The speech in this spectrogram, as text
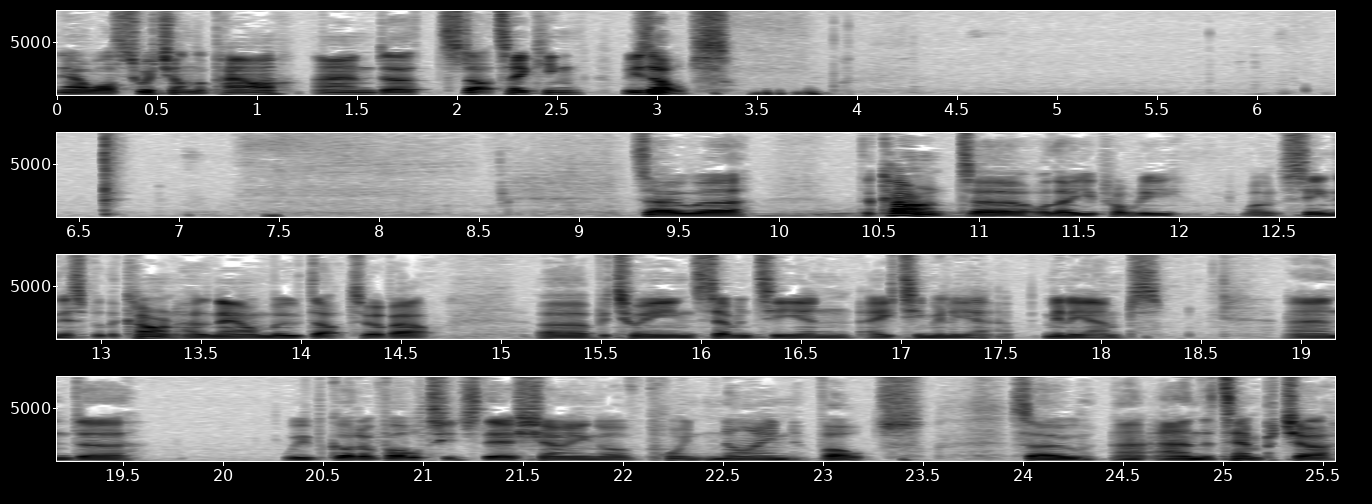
now I'll switch on the power and uh, start taking results. So uh, the current, uh, although you probably won't have seen this, but the current has now moved up to about uh, between 70 and 80 milliamps, and uh, we've got a voltage there showing of 0.9 volts. So uh, and the temperature,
